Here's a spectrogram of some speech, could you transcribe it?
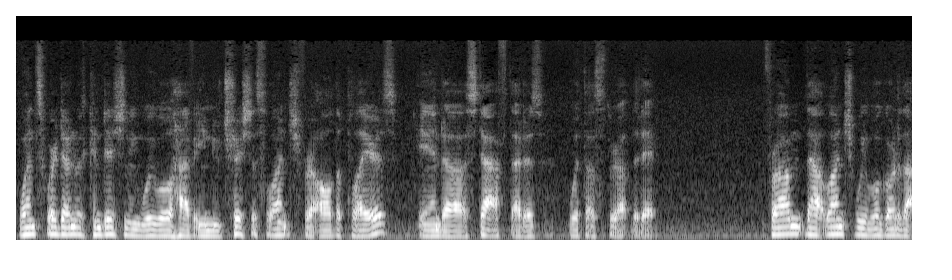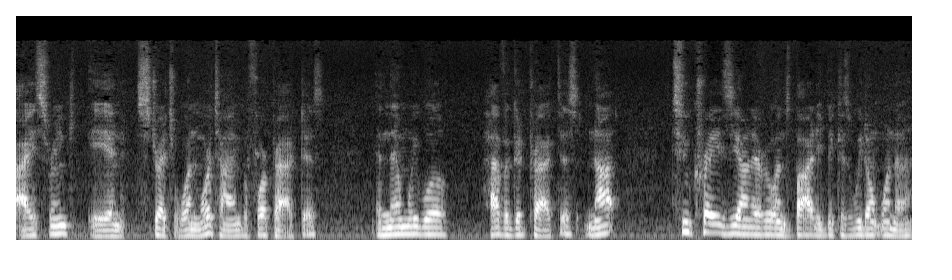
Once we're done with conditioning, we will have a nutritious lunch for all the players and uh, staff that is with us throughout the day. From that lunch, we will go to the ice rink and stretch one more time before practice. And then we will have a good practice. Not too crazy on everyone's body because we don't want to,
